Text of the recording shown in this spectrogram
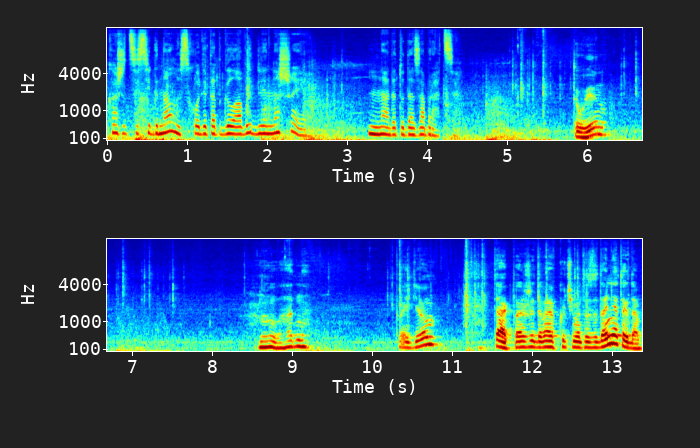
Кажется, сигнал исходит от головы длинношея. Надо туда забраться. Ты уверена? Ну ладно. Пойдем. Так, подожди, давай включим это задание тогда.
